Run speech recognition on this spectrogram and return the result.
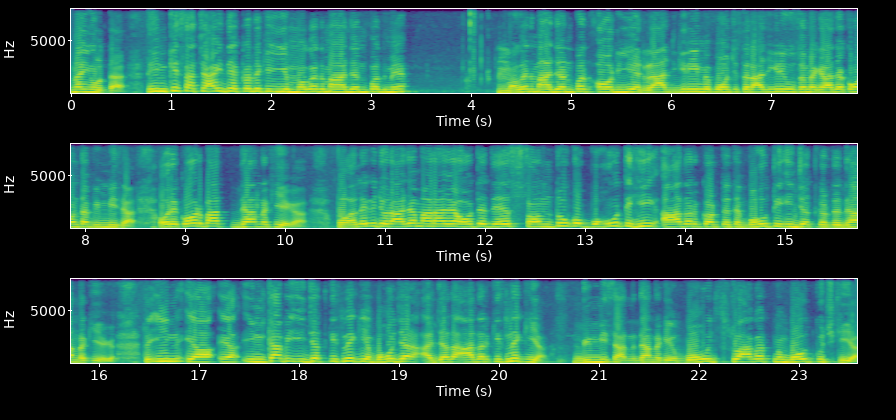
नहीं होता है। तो इनकी सच्चाई देखकर देखिए, ये मगध महाजनपद में मगध महाजनपद और ये राजगिरी में पहुँचे तो राजगिरी उस समय का राजा कौन था? बिंबिसार और एक और बात ध्यान रखिएगा। पहले के जो राजा महाराजा होते थे संतों को बहुत ही आदर करते थे बहुत ही इज़्ज़त करते थे। ध्यान रखिएगा। तो इन या, या, इनका भी इज़्ज़त किसने किया? बहुत ज़्यादा आदर किसने किया? बिंबिसार ने। ध्यान रखिएगा। बहुत स्वागत में बहुत कुछ किया।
